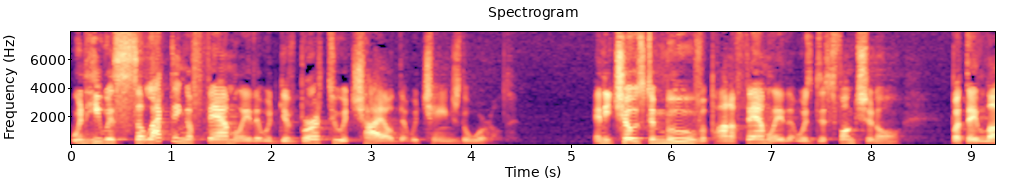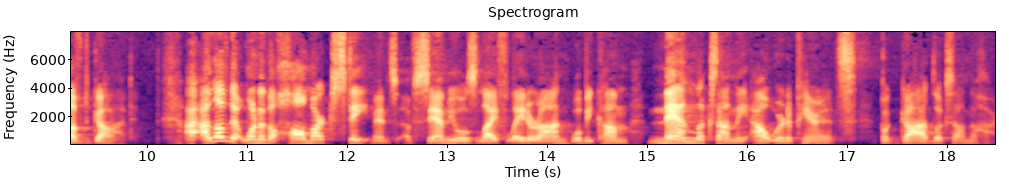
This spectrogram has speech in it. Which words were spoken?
when he was selecting a family that would give birth to a child that would change the world. And he chose to move upon a family that was dysfunctional, but they loved God. I, I love that one of the hallmark statements of Samuel's life later on will become man looks on the outward appearance, but God looks on the heart.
